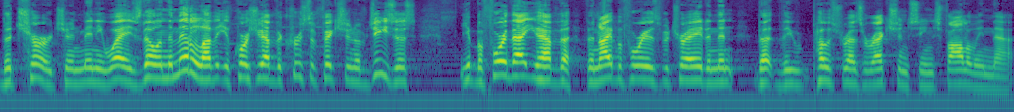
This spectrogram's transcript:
the church in many ways. Though in the middle of it, of course, you have the crucifixion of Jesus. Before that, you have the, the night before he was betrayed, and then the, the post resurrection scenes following that.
